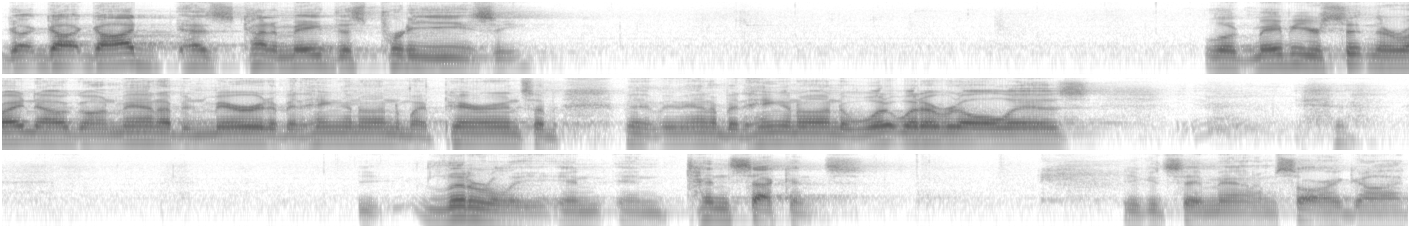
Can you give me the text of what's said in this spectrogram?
God, God, has kind of made this pretty easy. Look, maybe you're sitting there right now going, man, I've been married, I've been hanging on to my parents, I've, man, I've been hanging on to whatever it all is. Literally, in, in 10 seconds, you could say, man, I'm sorry, God.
